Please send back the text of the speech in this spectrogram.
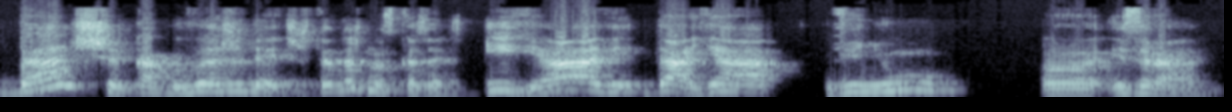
Дальше, как бы вы ожидаете, что я должна сказать? И я, да, я виню э, Израиль.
